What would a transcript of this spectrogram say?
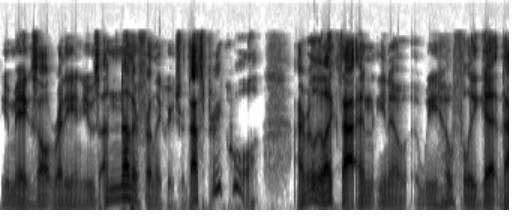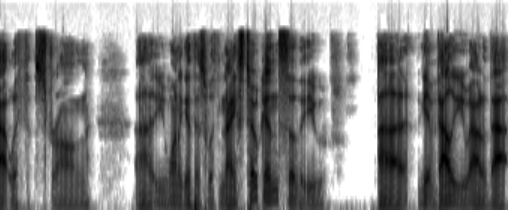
you may exalt ready and use another friendly creature. That's pretty cool. I really like that. And, you know, we hopefully get that with strong. Uh, you want to get this with nice tokens so that you uh, get value out of that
